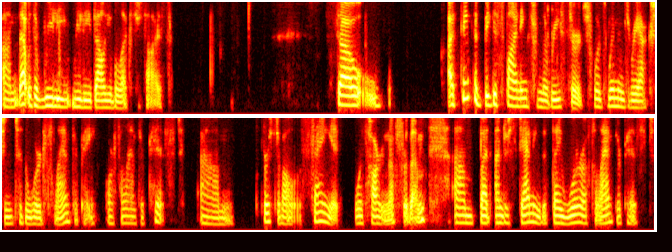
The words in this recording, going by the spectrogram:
um, that was a really really valuable exercise so I think the biggest findings from the research was women's reaction to the word philanthropy or philanthropist. Um, first of all, saying it was hard enough for them, um, but understanding that they were a philanthropist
